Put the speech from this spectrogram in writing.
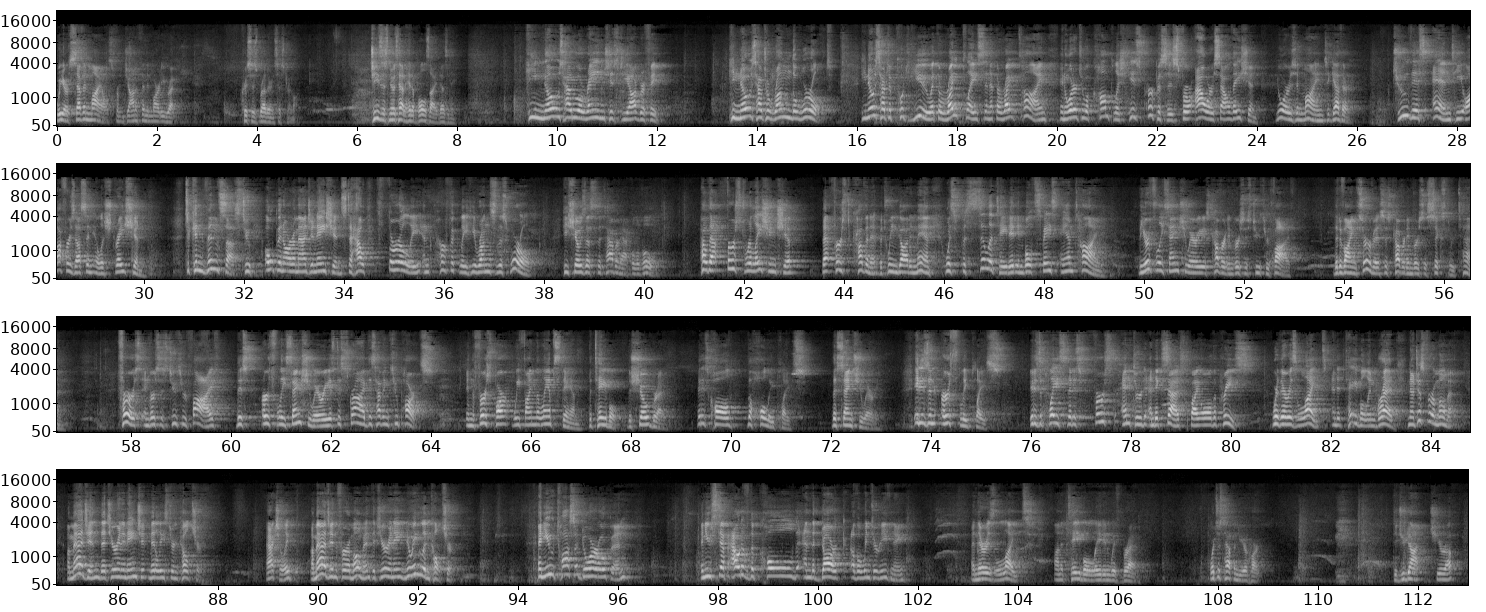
We are seven miles from Jonathan and Marty Wright, Chris's brother and sister in law. Jesus knows how to hit a bullseye, doesn't he? He knows how to arrange his geography. He knows how to run the world. He knows how to put you at the right place and at the right time in order to accomplish his purposes for our salvation, yours and mine together. To this end, he offers us an illustration to convince us, to open our imaginations to how thoroughly and perfectly he runs this world. He shows us the tabernacle of old. How that first relationship, that first covenant between God and man, was facilitated in both space and time. The earthly sanctuary is covered in verses 2 through 5. The divine service is covered in verses 6 through 10. First, in verses 2 through 5, this earthly sanctuary is described as having two parts. In the first part, we find the lampstand, the table, the showbread. It is called the holy place, the sanctuary. It is an earthly place. It is a place that is first entered and accessed by all the priests, where there is light and a table and bread. Now, just for a moment, imagine that you're in an ancient Middle Eastern culture. Actually, imagine for a moment that you're in a New England culture and you toss a door open and you step out of the cold and the dark of a winter evening, and there is light on a table laden with bread. What just happened to your heart? Did you not cheer up?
